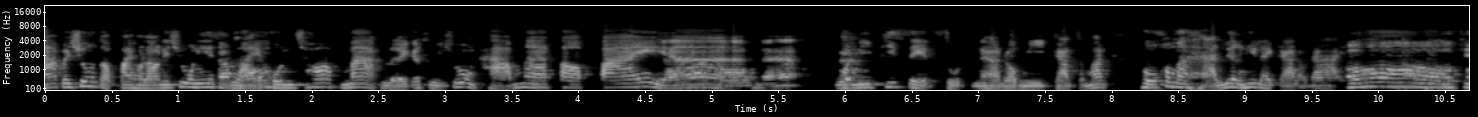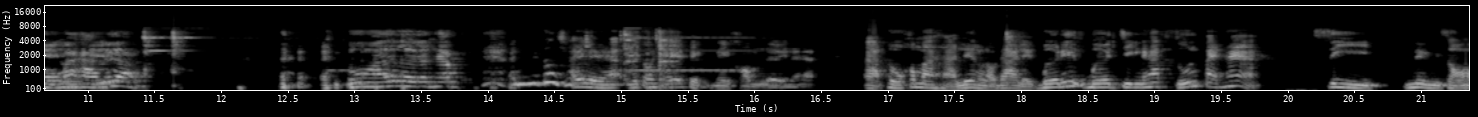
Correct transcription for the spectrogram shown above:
อ่าไปช่วงต่อไปของเราในช่วงนี้หลายคนชอบมากเลยก็คือช่วงถามมาต่อไปอ่านะฮะวันนี้พิเศษสุดนะฮะเรามีการสามารถโทรเข้ามาหาเรื่องที่รายการเราได้โอ้โอเคมาหาเรื่องโทรมาได้เลยนะครับ อันนี้ไม่ต้องใช้เลยฮะไม่ต้องใช้เอฟเฟกในคอมเลยนะฮะอ่าโทรเข้ามาหาเรื่องเราได้เลยเบอร์นี้เบอร์จริงนะครับศูนย์แปดห้าสี่หนึ่งสอง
